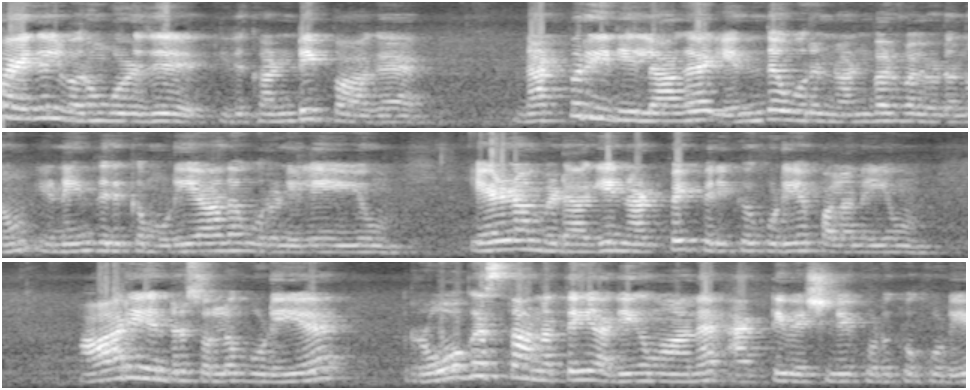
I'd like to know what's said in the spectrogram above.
வயதில் வரும் பொழுது இது கண்டிப்பாக நட்பு ரீதியிலாக எந்த ஒரு நண்பர்களுடனும் இணைந்திருக்க முடியாத ஒரு நிலையையும் ஏழாம் வீடாகிய நட்பை பிரிக்கக்கூடிய பலனையும் ஆறு என்று சொல்லக்கூடிய ரோகஸ்தானத்தை அதிகமான ஆக்டிவேஷனை கொடுக்கக்கூடிய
